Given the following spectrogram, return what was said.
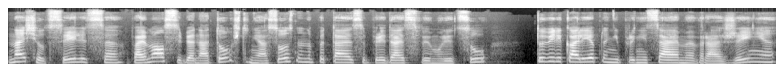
начал целиться, поймал себя на том, что неосознанно пытается придать своему лицу то великолепно непроницаемое выражение,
